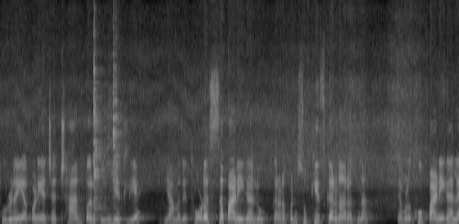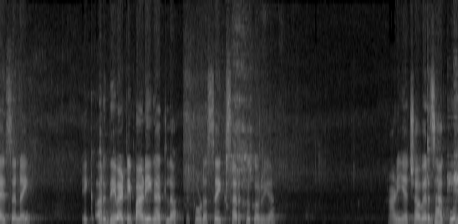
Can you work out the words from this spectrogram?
कुरडई आपण याच्यात छान परतून घेतली आहे यामध्ये थोडंसं पाणी घालू कारण आपण सुकीच करणार आहोत ना त्यामुळे खूप पाणी घालायचं नाही. एक अर्धी वाटी पाणी घातलं थोडंसं एकसारखं करूया. आणि याच्यावर झाकून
